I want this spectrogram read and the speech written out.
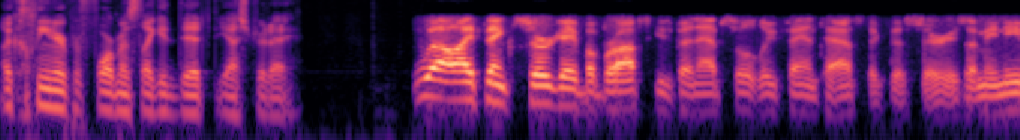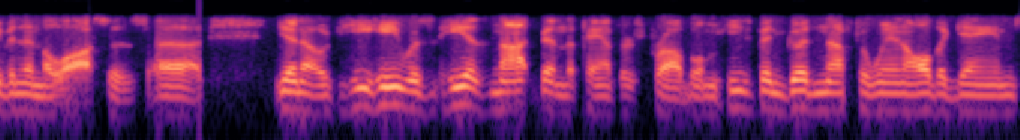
a cleaner performance like he did yesterday? Well, I think Sergei Bobrovsky's been absolutely fantastic this series. I mean, even in the losses, uh, you know he he was he has not been the Panthers' problem. He's been good enough to win all the games,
